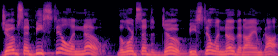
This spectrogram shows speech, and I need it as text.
Job said, Be still and know. The Lord said to Job, Be still and know that I am God.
